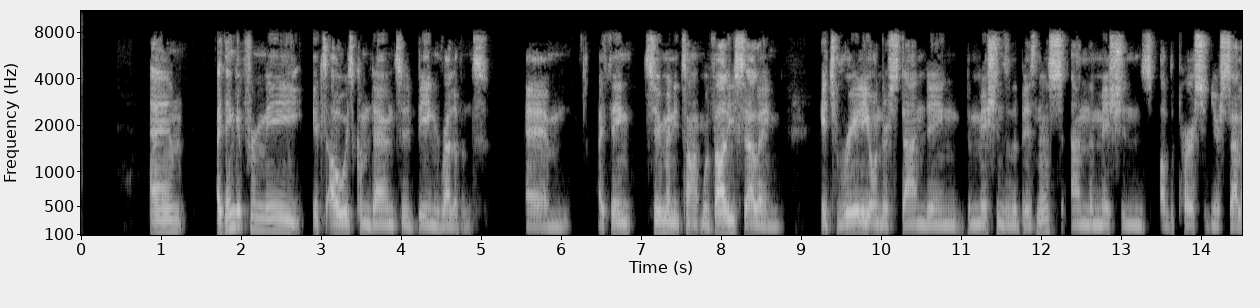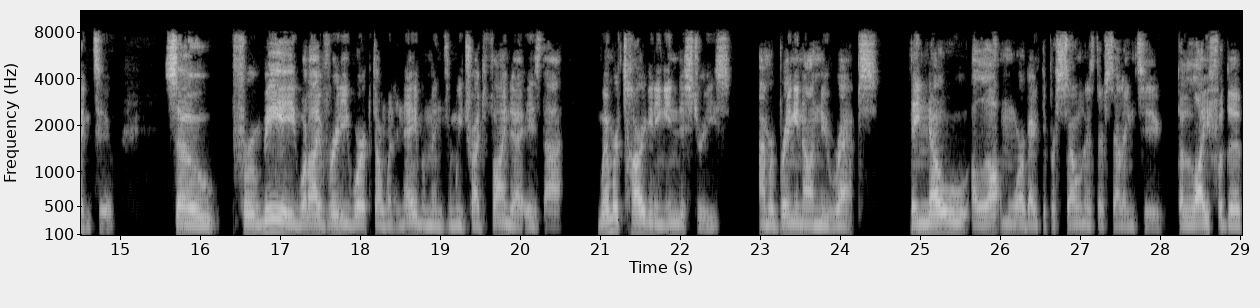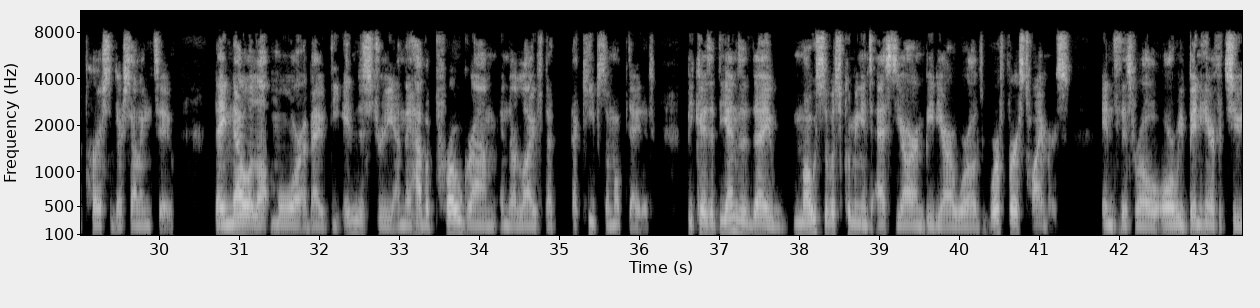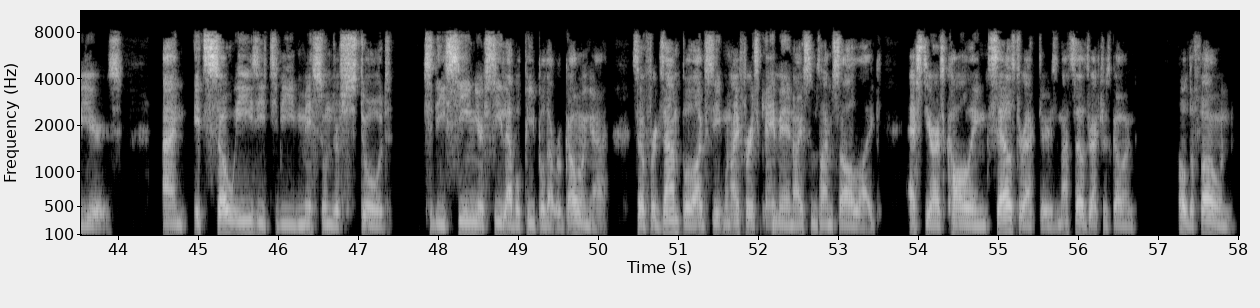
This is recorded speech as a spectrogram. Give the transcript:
Um, I think it, for me, it's always come down to being relevant. Um, I think too many times with value selling, it's really understanding the missions of the business and the missions of the person you're selling to. So for me, what I've really worked on with enablement and we tried to find out is that when we're targeting industries and we're bringing on new reps, they know a lot more about the personas they're selling to, the life of the person they're selling to. They know a lot more about the industry and they have a program in their life that, that keeps them updated. Because at the end of the day, most of us coming into SDR and BDR worlds, we're first timers into this role, or we've been here for two years. And it's so easy to be misunderstood to the senior C level people that we're going at. So, for example, I've seen when I first came in, I sometimes saw like SDRs calling sales directors, and that sales director's going, "Hold the phone,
